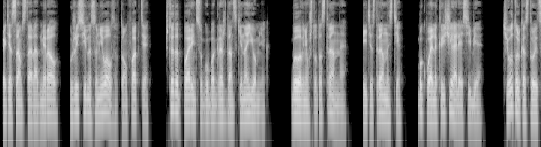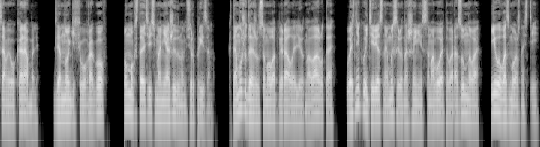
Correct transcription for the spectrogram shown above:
Хотя сам старый адмирал уже сильно сомневался в том факте, что этот парень сугубо гражданский наемник. Было в нем что-то странное, и эти странности буквально кричали о себе. Чего только стоит сам его корабль. Для многих его врагов он мог стать весьма неожиданным сюрпризом. К тому же даже у самого адмирала Лирна Ларута возникла интересная мысль в отношении самого этого разумного и его возможностей.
